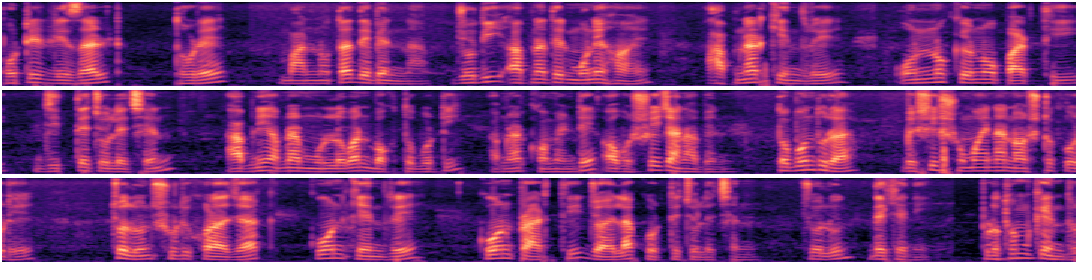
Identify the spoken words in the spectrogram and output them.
ভোটের রেজাল্ট ধরে মান্যতা দেবেন না। যদি আপনাদের মনে হয় আপনার কেন্দ্রে অন্য কোনো প্রার্থী জিততে চলেছেন, আপনি আপনার মূল্যবান বক্তব্যটি আপনার কমেন্টে অবশ্যই জানাবেন। তো বন্ধুরা, বেশি সময় না নষ্ট করে চলুন শুরু করা যাক, কোন কেন্দ্রে কোন প্রার্থী জয়লাভ করতে চলেছেন। চলুন দেখে নিই। প্রথম কেন্দ্র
